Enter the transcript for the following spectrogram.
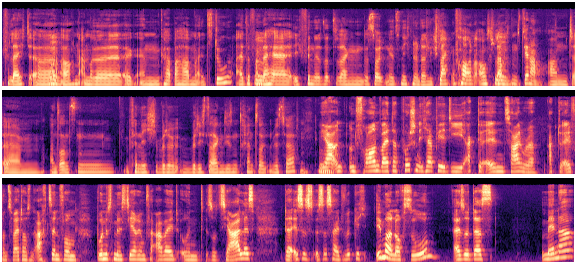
vielleicht äh, auch einen anderen äh, einen Körper haben als du. Also von daher, ich finde sozusagen, das sollten jetzt nicht nur dann die schlanken Frauen ausschlachten. Genau. Und ähm, ansonsten finde ich, würde, würde ich sagen, diesen Trend sollten wir surfen. Ja, und, und Frauen weiter pushen. Ich habe hier die aktuellen Zahlen oder aktuell von 2018 vom Bundesministerium für Arbeit und Soziales. Da ist es, es ist halt wirklich immer noch so, also dass Männer,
